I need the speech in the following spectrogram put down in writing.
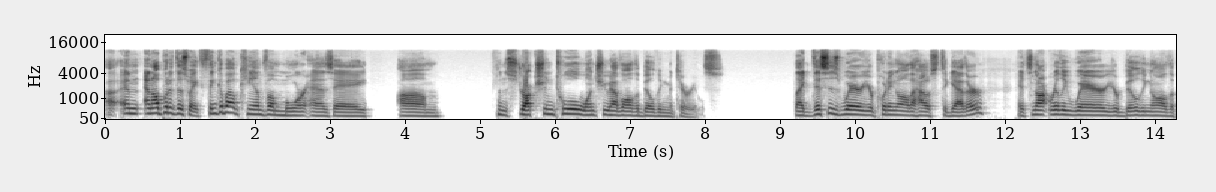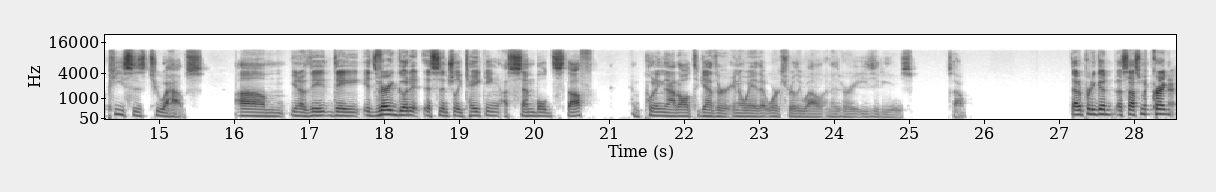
uh, and, and I'll put it this way, think about Canva more as a um, construction tool once you have all the building materials. Like this is where you're putting all the house together. It's not really where you're building all the pieces to a house. Um, you know, they, they, it's very good at essentially taking assembled stuff and putting that all together in a way that works really well and is very easy to use. So, that a pretty good assessment, Craig?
